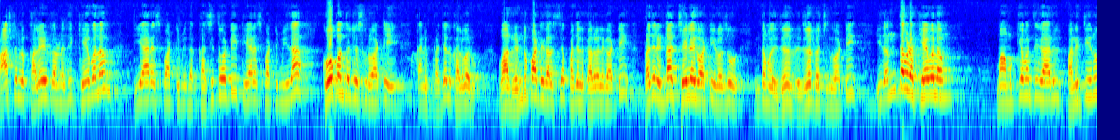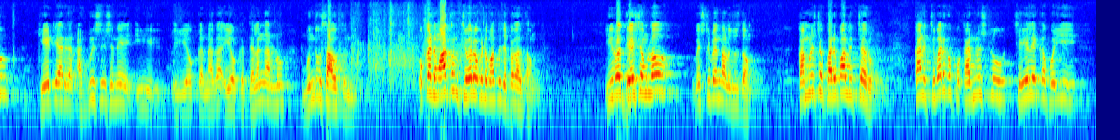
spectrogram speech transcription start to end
రాష్ట్రంలో కలయిక అన్నది కేవలం టీఆర్ఎస్ పార్టీ మీద కసితోటి టీఆర్ఎస్ పార్టీ మీద కోపంతో చేసుకున్న కాబట్టి కానీ ప్రజలు కలవరు. వాళ్ళు రెండు పార్టీ కలిస్తే ప్రజలు కలవాలి కాబట్టి ప్రజలు ఎండా చేయలేదు కాబట్టి ఈరోజు ఇంతమంది రిజల్ట్ వచ్చింది కాబట్టి ఇదంతా కూడా కేవలం మా ముఖ్యమంత్రి గారు పనితీరు కేటీఆర్ గారి అడ్మినిస్ట్రేషనే ఈ ఈ యొక్క నగ ఈ యొక్క తెలంగాణను ముందుకు సాగుతుంది. ఒకటి మాత్రం చివరి ఒకటి మాత్రం చెప్పగలుగుతాం. ఈరోజు దేశంలో వెస్ట్ బెంగాల్ చూద్దాం. కమ్యూనిస్టు పరిపాలన ఇచ్చారు. కానీ చివరకు కమ్యూనిస్టులు చేయలేకపోయి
